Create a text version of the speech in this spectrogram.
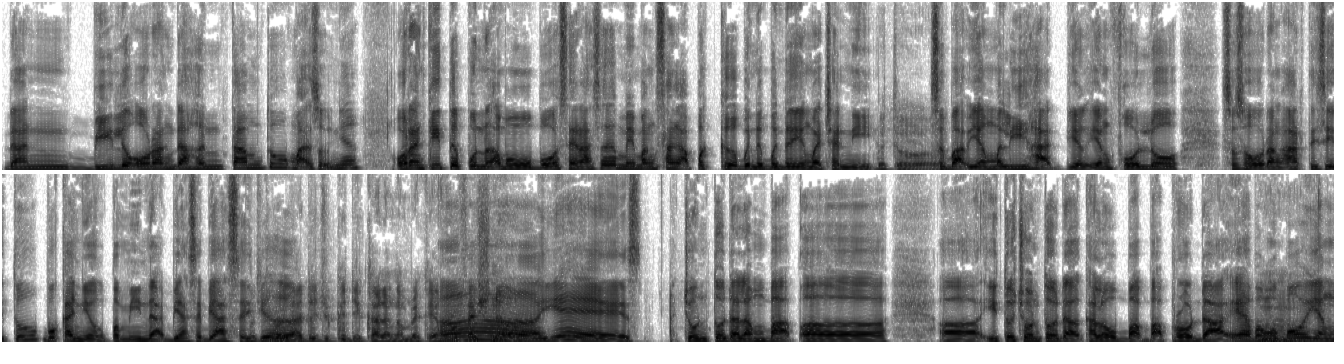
Dan bila orang dah hentam tu maksudnya orang kita pun nak memobor saya rasa memang sangat peka benda-benda yang macam ni. Betul. Sebab yang melihat yang yang follow seseorang artis itu bukannya peminat biasa-biasa je. Betul, ada juga di kalangan mereka yang profesional Ah, yes. Contoh dalam bab uh, uh, itu contoh dah kalau bab-bab produk eh abang hmm. yang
